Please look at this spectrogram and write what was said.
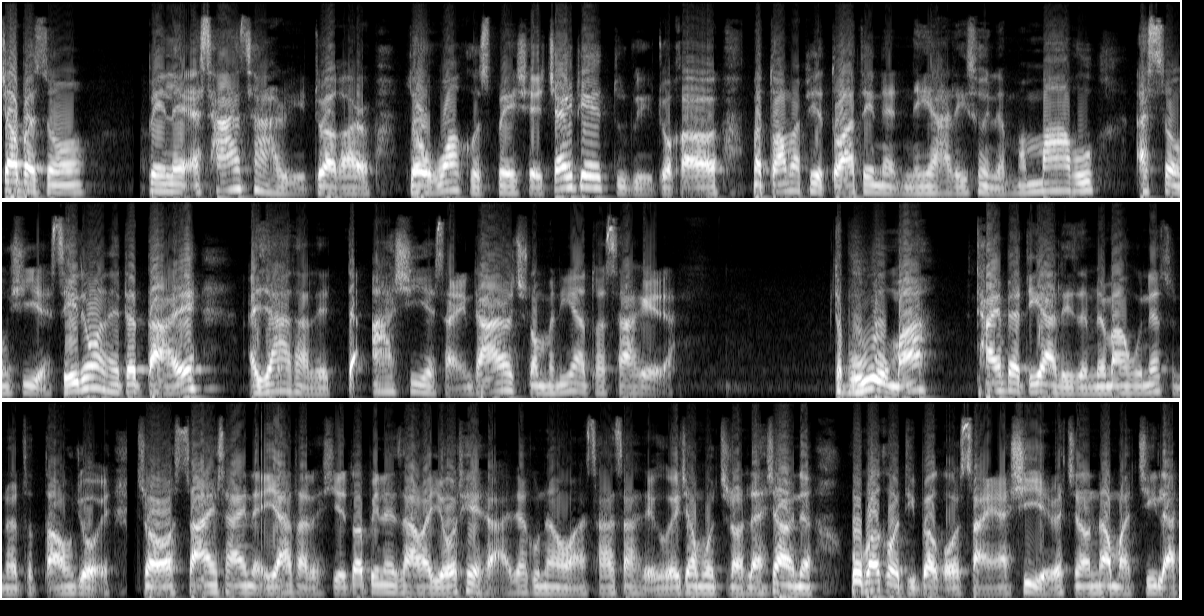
ကြောက်ပစွန် ပင်လယ်အစားအစာတွေအတွက်ကတော့လုံးဝကို special ကြိုက်တဲ့သူတွေအတွက်ကတော့မသွားမဖြစ်သွားတဲ့နေရာလေးဆိုရင်လည်းမမဘူးအစုံရှိရဲ့ဈေးတော့လည်းတက်တာရဲ့အရသာလည်းတအားရှိရဲ့ဆိုင်ဒါကတော့ကျွန်တော်မနေ့ကသွားစားခဲ့တာတပူးပုံမှာ ထိုင်းဘက်140မြန်မာငွေနဲ့ဆိုတော့1000ကျော်ရယ်ကျွန်တော်စိုင်းစိုင်းနဲ့အရသာလည်းရှိတော့ပင်လယ်စာကရောထည့်ထားအပြခုနကအစားစားတွေကိုအဲကြောင့်မို့ကျွန်တော်လမ်းလျှောက်နေဟိုဘက်ကောဒီဘက်ကောဆိုင်ရရှိရယ်ကျွန်တော်နောက်မှကြီးလိုက်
